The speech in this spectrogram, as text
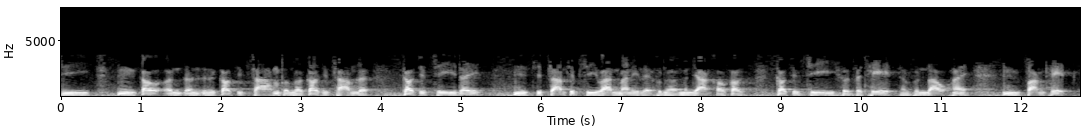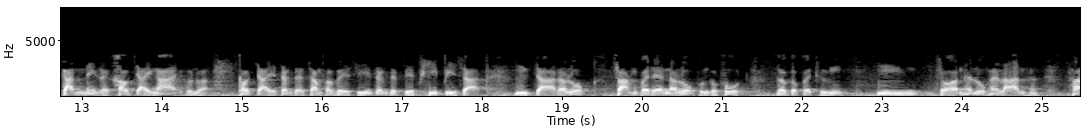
สี่เก้าเก้าสิบสามเพิ่นว่าเก้าสิบสามเลยเก้าสิบสี่ได้สิบสามสิบสี่วันมานี่แหละเพิ่นว่ามันย่างเขาเก้าเก้าสิบสี่เพิ่นประเทศเพิ่นเล่าให้ ฟังเทศกันนี่แหละเข้าใจง่ายคุณว่า เข้าใจตั้งแต่สัมภเวสี ตั้งแต่เปรียบพี่ปีศาจจารโลกสั่งไปแดนนรกเพิ่งก็พูด แล้วก็ไปถึง อืสอนให้ลูกให้หลานถ้า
